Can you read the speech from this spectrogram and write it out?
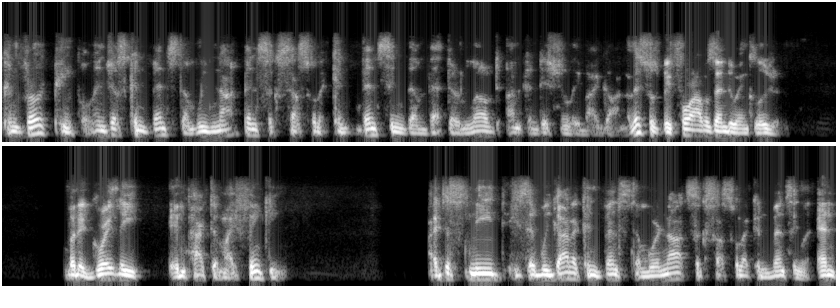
convert people and just convince them. We've not been successful at convincing them that they're loved unconditionally by God. Now, this was before I was into inclusion, but it greatly impacted my thinking. I just need, he said, we got to convince them. We're not successful at convincing them. And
